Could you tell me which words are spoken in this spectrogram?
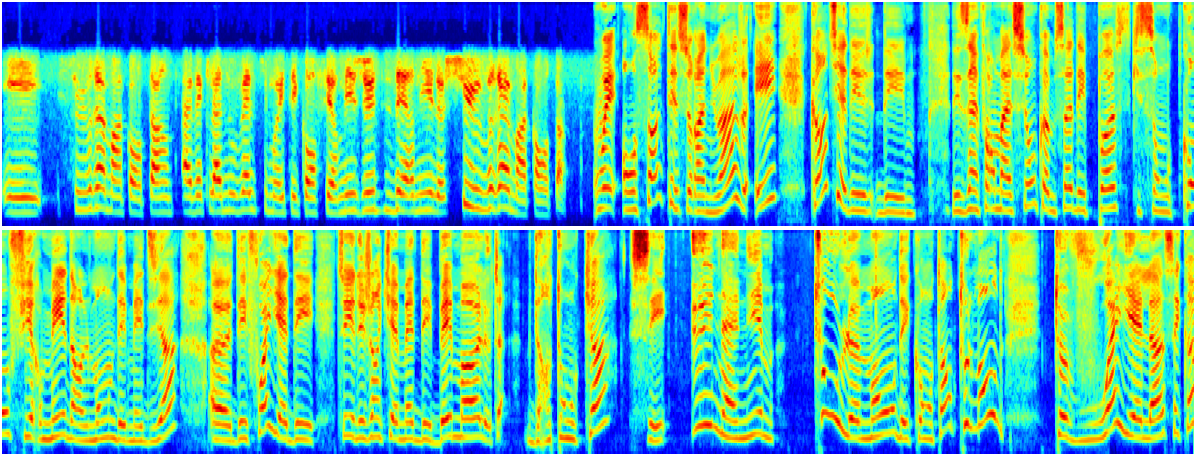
Et je suis vraiment contente. Avec la nouvelle qui m'a été confirmée jeudi dernier, là, je suis vraiment contente. Oui, on sent que tu es sur un nuage et quand il y a des, des, des, informations comme ça, des postes qui sont confirmés dans le monde des médias, euh, des fois, il y a des, tu sais, il y a des gens qui émettent des bémols. Dans ton cas, c'est unanime. Tout le monde est content. Tout le monde te voyait là. C'est comme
